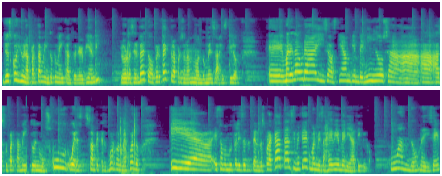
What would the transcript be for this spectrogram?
yo escogí un apartamento que me encantó en Airbnb, lo reservé, todo perfecto, la persona me mandó un mensaje estilo, eh, María Laura y Sebastián, bienvenidos a, su apartamento en Moscú, o era San Petersburgo, no me acuerdo. Y eh, estamos muy felices de tenerlos por acá, tal, si me tiene como el mensaje de bienvenida típico. Cuando me dice,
